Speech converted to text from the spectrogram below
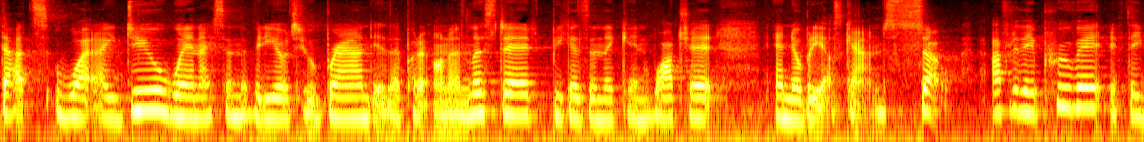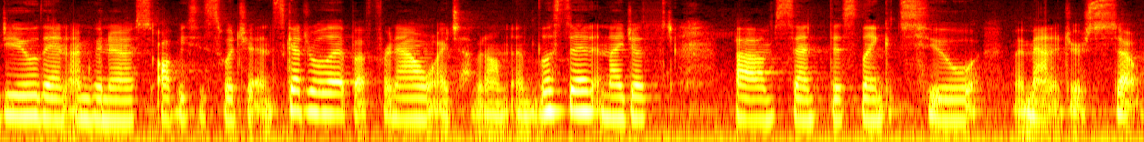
that's what I do when I send the video to a brand is I put it on unlisted because then they can watch it and nobody else can. So after they approve it, if they do, then I'm gonna obviously switch it and schedule it. But for now, I just have it on unlisted and I just um, sent this link to my manager. So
